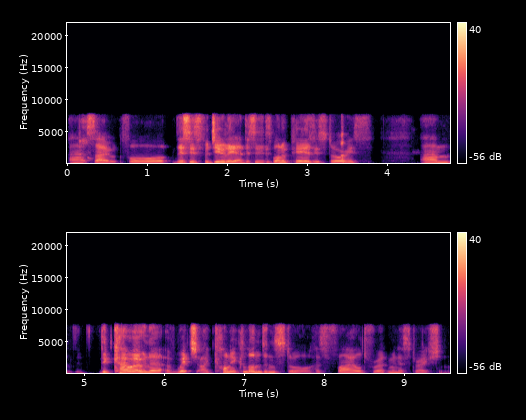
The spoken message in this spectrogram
Uh, so for this is for Julia. This is one of Piers' stories. Um, the co-owner of which iconic London store has filed for administration?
